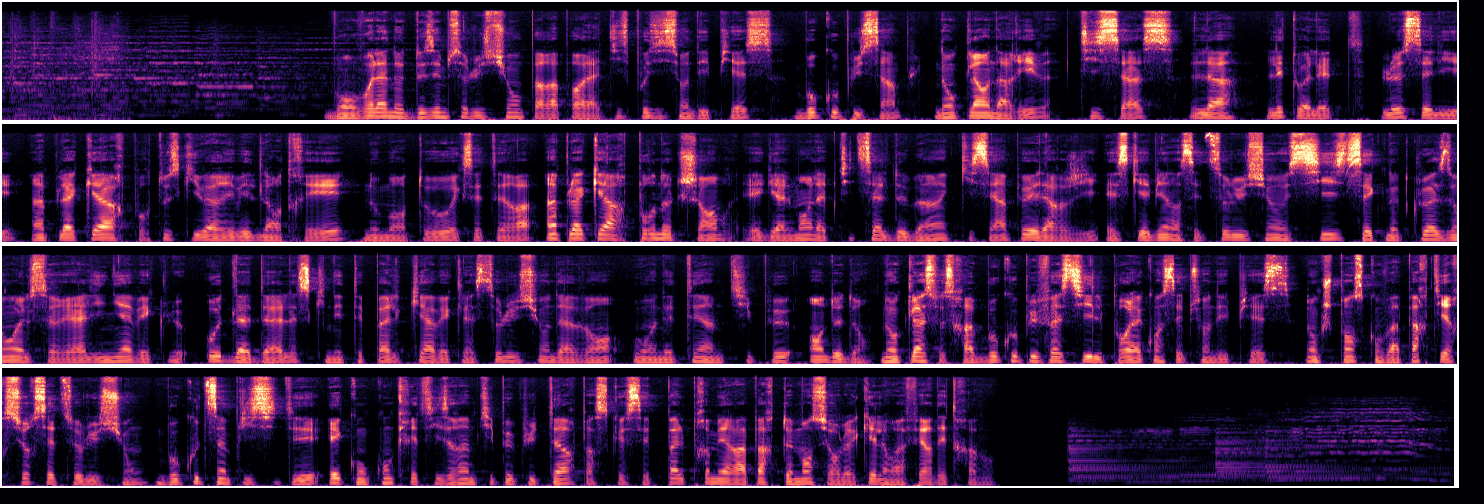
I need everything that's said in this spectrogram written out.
Bon voilà notre deuxième solution par rapport à la disposition des pièces, beaucoup plus simple. Donc là on arrive, tissas, là les toilettes, le cellier, un placard pour tout ce qui va arriver de l'entrée, nos manteaux, etc. Un placard pour notre chambre et également la petite salle de bain qui s'est un peu élargie. Et ce qui est bien dans cette solution aussi, c'est que notre cloison, elle serait alignée avec le haut de la dalle, ce qui n'était pas le cas avec la solution d'avant où on était un petit peu en dedans. Donc là, ce sera beaucoup plus facile pour la conception des pièces. Donc je pense qu'on va partir sur cette solution, beaucoup de simplicité et qu'on concrétisera un petit peu plus tard parce que c'est pas le premier appartement sur lequel on va faire des travaux.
